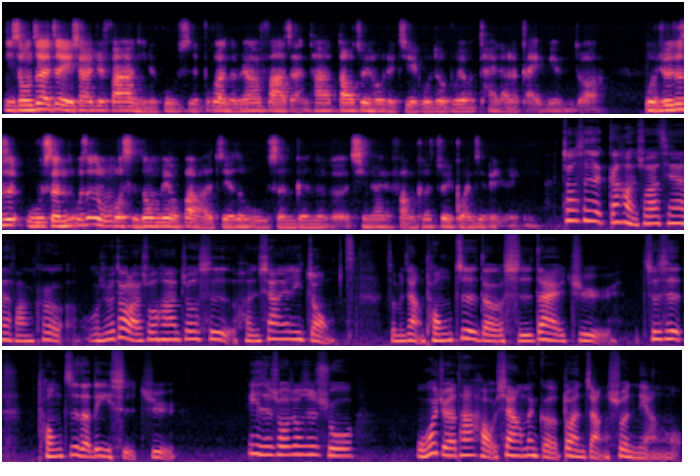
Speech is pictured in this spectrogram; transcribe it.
你从在这里下去发展你的故事，不管怎么样发展，它到最后的结果都不会有太大的改变，对吧？我觉得这是无声，我这是我始终没有办法接受无声跟那个亲爱的房客最关键的原因。就是刚好你说到亲爱的房客，我觉得对我来说，它就是很像一种怎么讲，同志的时代剧，就是同志的历史剧。意思说，就是说，我会觉得它好像那个断掌顺娘哦，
